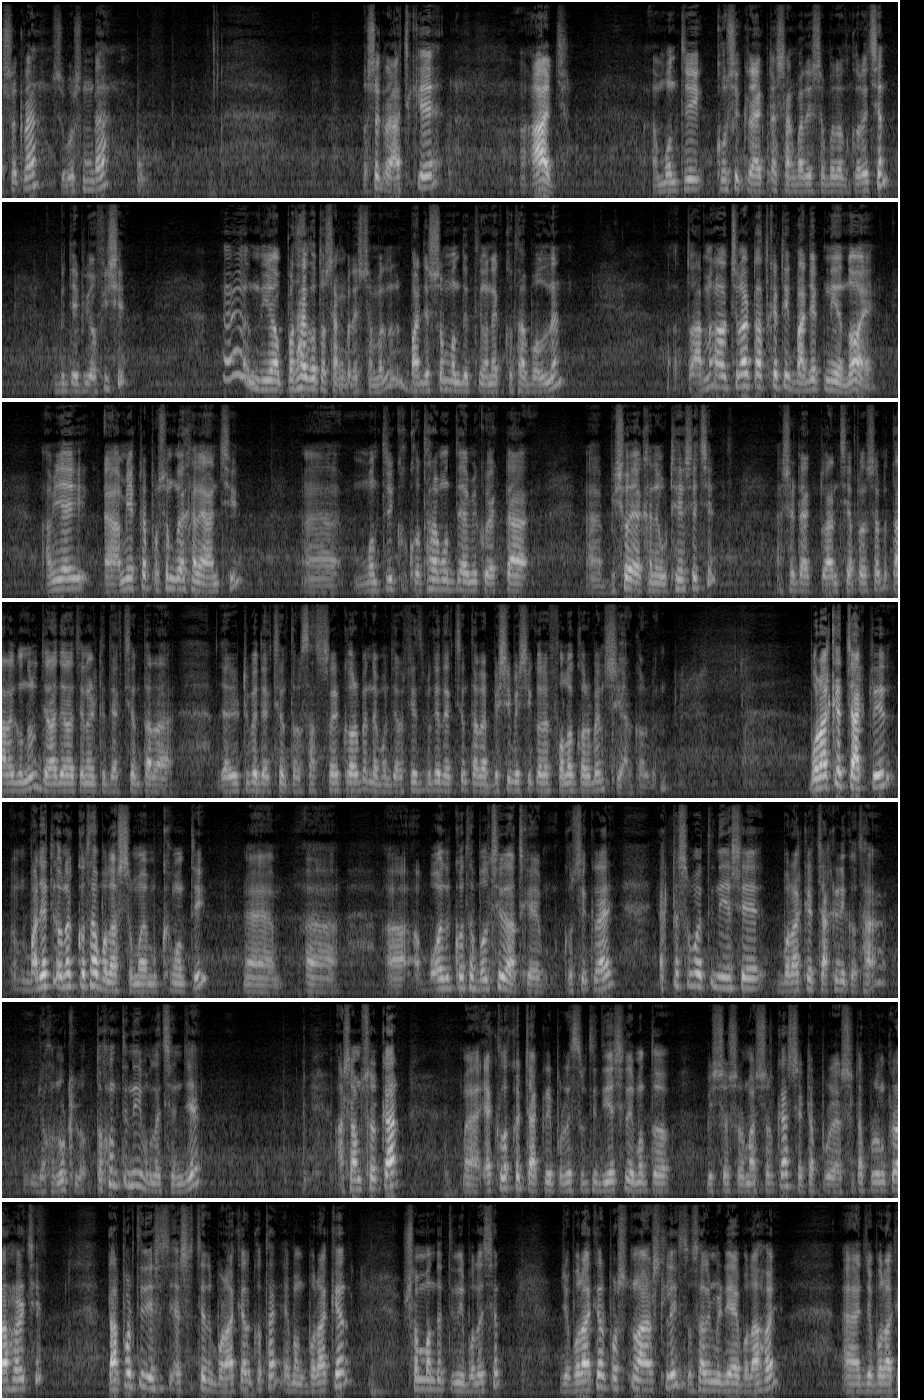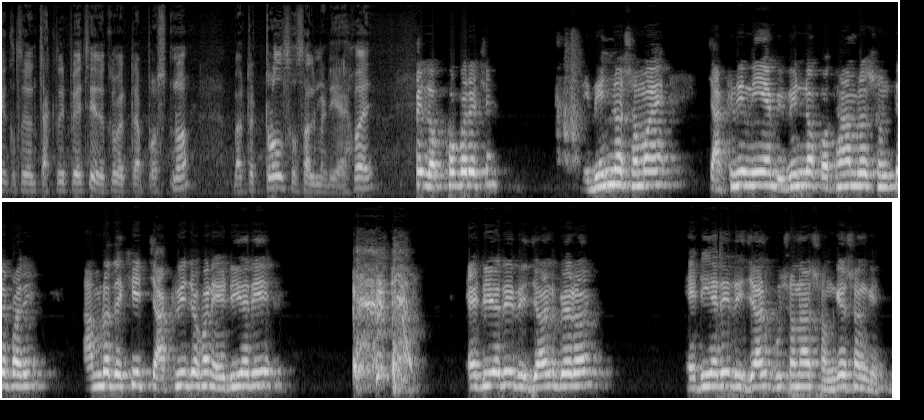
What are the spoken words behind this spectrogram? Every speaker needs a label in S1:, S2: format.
S1: দর্শকরা, শুভ সন্ধ্যা। দর্শকরা, আজকে, আজ, মন্ত্রী কৌশিক রায় একটা সাংবাদিক সম্মেলন করেছেন, বিজেপি অফিসে। নিয়ম, প্রথাগত সাংবাদিক সম্মেলন বাজেট সম্বন্ধে তিনি অনেক কথা বললেন। তো আমার আলোচনাটা আজকে ঠিক বাজেট নিয়ে নয়। আমি এই, আমি একটা প্রসঙ্গ এখানে আনছি। মন্ত্রী কথার মধ্যে আমি কয়েকটা বিষয় এখানে উঠে এসেছে। সেটা একটু আনছি আপনার সামনে। তার অনুরোধ যারা যারা চ্যানেলটি দেখছেন, তারা যারা ইউটিউবে দেখছেন, তারা সাবস্ক্রাইব করবেন এবং যারা ফেসবুকে দেখছেন, তারা বেশি বেশি করে ফলো করবেন শেয়ার করবেন। বোরাকের চাকরির বাজেটে অনেক কথা বলার সময় মুখ্যমন্ত্রী অনেক কথা বলছিলেন আজকে কৌশিক রায়। একটা সময় তিনি এসে বোরাকের চাকরির কথা যখন উঠল, তখন তিনি বলেছেন যে, আসাম সরকার এক লক্ষ চাকরির প্রতিশ্রুতি দিয়েছিল এই মতো বিশ্ব শর্মা সরকার, সেটা সেটা পূরণ করা হয়েছে। তারপর তিনি এসেছে- এসেছেন বোরাকের কথা এবং বোরাকের সম্বন্ধে তিনি বলেছেন যে বোরাকের প্রশ্ন আসলেই সোশ্যাল মিডিয়ায় বলা হয় যে বোরাকে কতজন চাকরি পেয়েছে, এরকম একটা প্রশ্ন বা একটা ট্রোল সোশ্যাল মিডিয়ায় হয়।
S2: লক্ষ্য করেছেন? বিভিন্ন সময় চাকরি নিয়ে বিভিন্ন কথা আমরা শুনতে পারি। আমরা দেখি চাকরি যখন এডিআরই এডিআরই রেজাল্ট বেরোয় এডিআরই রেজাল্ট ঘোষণার সঙ্গে সঙ্গে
